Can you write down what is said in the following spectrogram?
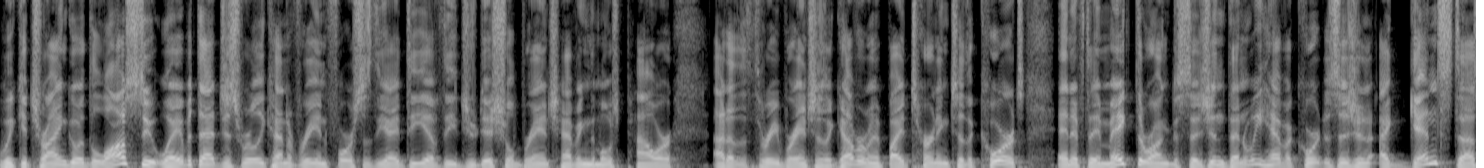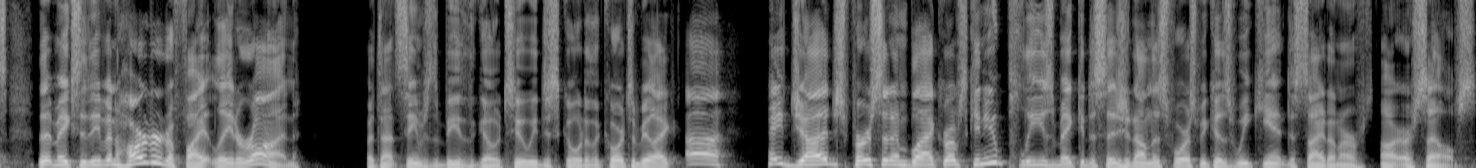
We could try and go the lawsuit way, but that just really kind of reinforces the idea of the judicial branch having the most power out of the three branches of government by turning to the courts. And if they make the wrong decision, then we have a court decision against us that makes it even harder to fight later on. But that seems to be the go to. We just go to the courts and be like, uh, hey, judge, person in black robes, can you please make a decision on this for us because we can't decide on our, ourselves?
